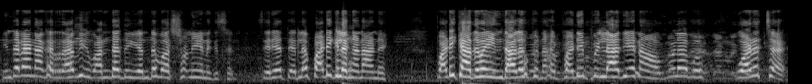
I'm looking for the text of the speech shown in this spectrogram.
இந்திரா நகர் ரவி வந்தது எந்த வருஷம்னு எனக்கு சரி- சரியாக தெரியல. படிக்கலைங்க நான். படிக்காதவன் இந்த அளவுக்கு நான் படிப்பு இல்லாதே நான் அவ்வளவு உழைச்சேன்.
